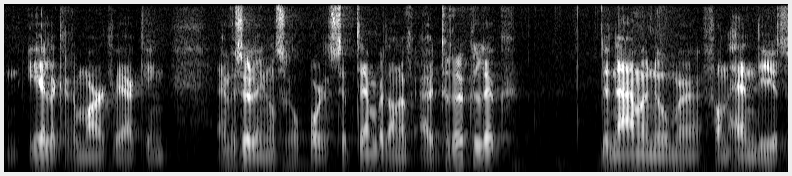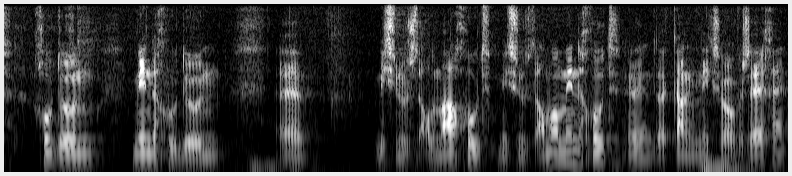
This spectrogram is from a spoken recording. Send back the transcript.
een eerlijkere marktwerking. En we zullen in ons rapport in september dan ook uitdrukkelijk de namen noemen van hen die het goed doen, minder goed doen. Misschien doen ze het allemaal goed, misschien doen ze het allemaal minder goed. Hè? Daar kan ik niks over zeggen.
